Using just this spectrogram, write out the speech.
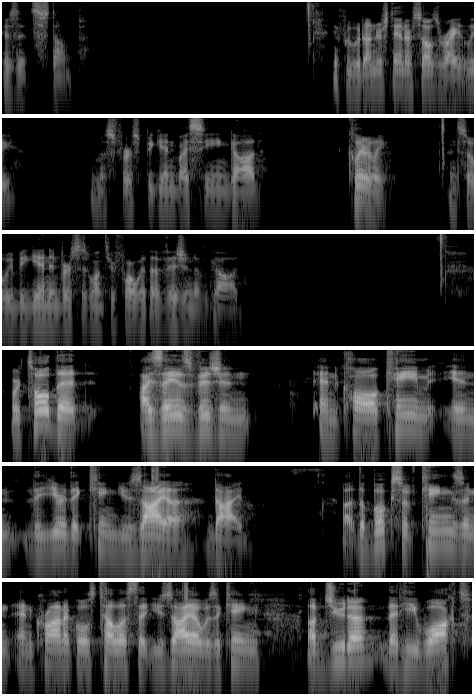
is its stump. If we would understand ourselves rightly, we must first begin by seeing God clearly. And so we begin in verses 1 through 4 with a vision of God. We're told that Isaiah's vision and call came in the year that King Uzziah died. Uh, the books of Kings and, and Chronicles tell us that Uzziah was a king of Judah, that he walked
